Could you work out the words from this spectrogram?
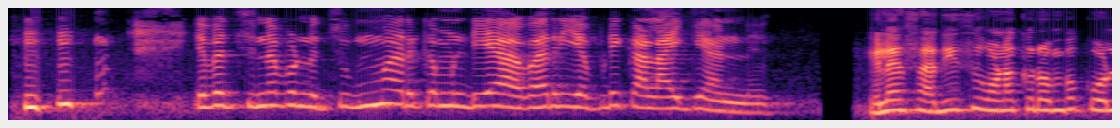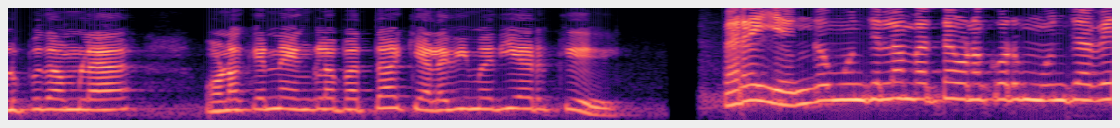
இப்போ சின்ன பொண்ணு சும்மா இருக்க முடியா? அவர் எப்படி கலாய்க்கான்னு இல்லை சதீஷ் உனக்கு ரொம்ப கொழுப்புதாம்ல? உனக்கு என்ன எங்களை பார்த்தா கிளவி மதியா இருக்கு? வேற எங்க மூஞ்செல்லாம் பார்த்தா உனக்கு ஒரு மூஞ்சாவே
